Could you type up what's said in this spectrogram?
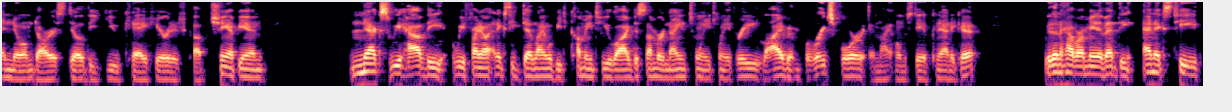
and Noam Dar is still the UK Heritage Cup champion. Next, we have the we find out NXT Deadline will be coming to you live December 9th, 2023, live in Bridgeport in my home state of Connecticut. We then have our main event, the NXT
